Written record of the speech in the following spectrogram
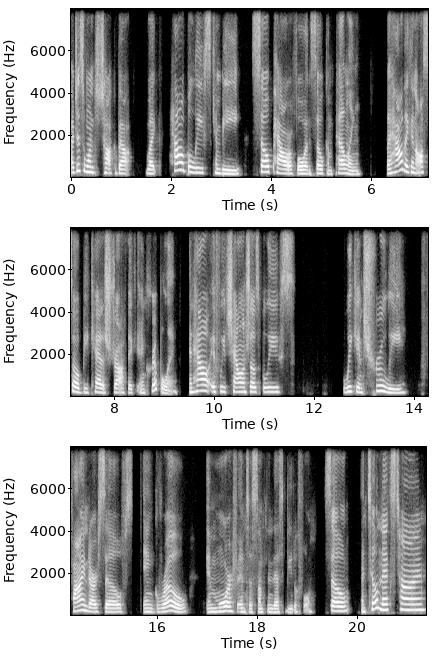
I just wanted to talk about like how beliefs can be so powerful and so compelling, but how they can also be catastrophic and crippling. And how, if we challenge those beliefs, we can truly find ourselves and grow and morph into something that's beautiful. So until next time,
